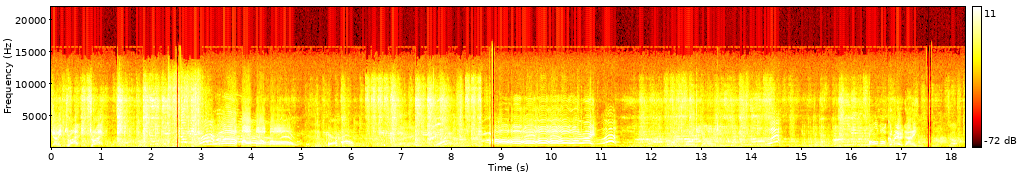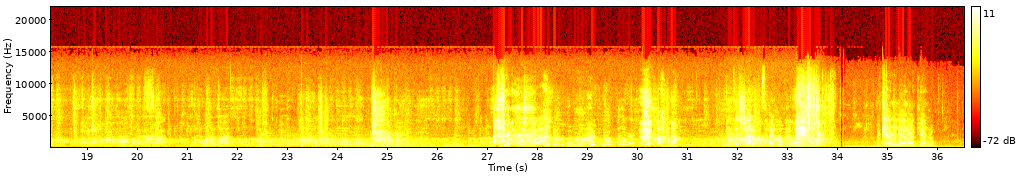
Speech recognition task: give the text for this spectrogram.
Johnny, drive, drive. Oh! Oh, ho, ho, ho, ho, ho, all right. 140, Donny. Whole new career, Donny. Go. Gets a shot of us hyperventilating. The cameraman on camera.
